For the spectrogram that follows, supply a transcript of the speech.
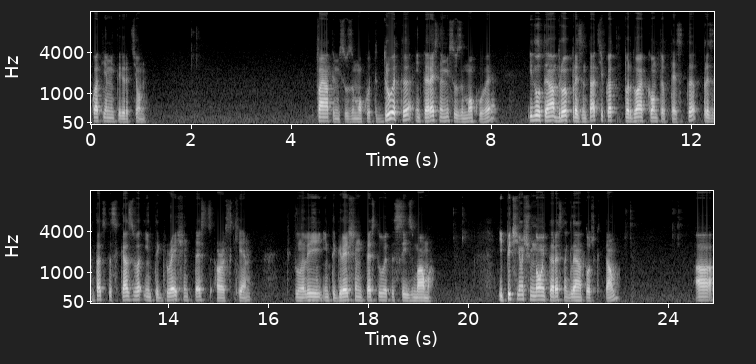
когато имам интеграционни. Това е едната мисъл за моковете. Другата интересна мисъл за мокове идва от една друга презентация, която предлага контратезата. Презентацията се казва Integration Tests are Scam. Като нали, integration тестовете са измама. И Пич имаше много интересна гледна точка там. А,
